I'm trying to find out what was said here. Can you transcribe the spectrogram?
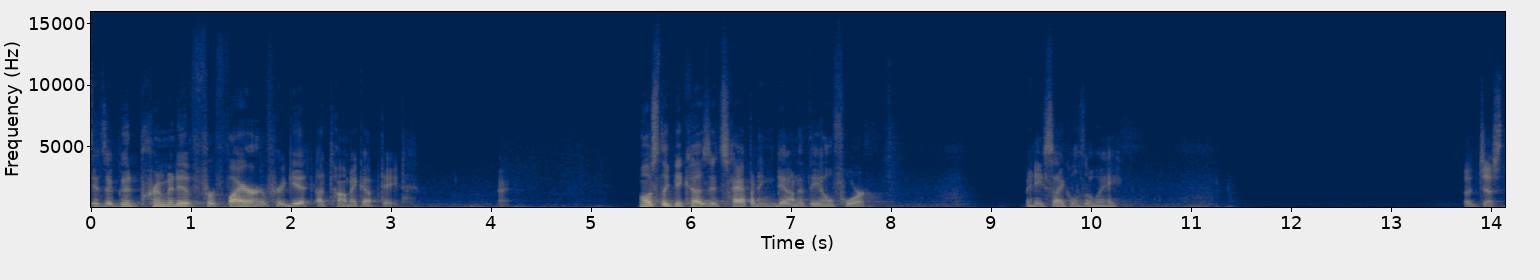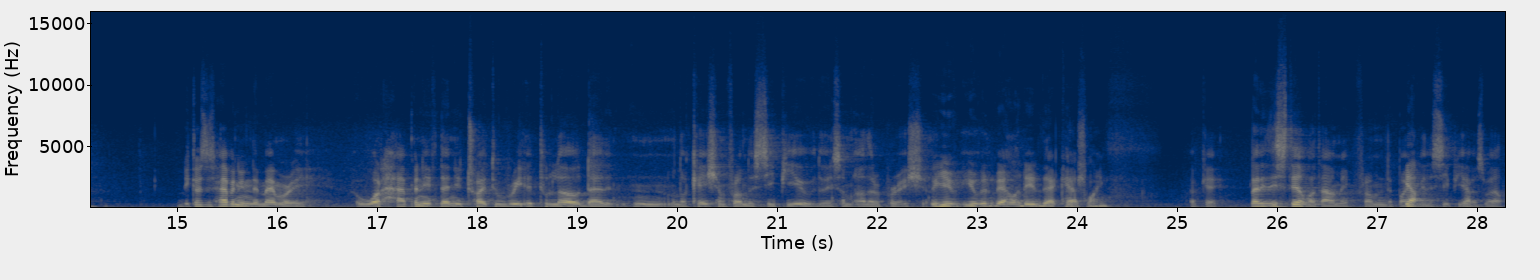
It's a good primitive for fire and forget atomic update. Mostly because it's happening down at the L4, many cycles away. So just because it's happening in the memory, what happened if then you try to re- to load that mm, location from the CPU doing some other operation? You, you've invalidated that cache line. Okay, but it is still atomic from the point of view of the CPU Yep. as well.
